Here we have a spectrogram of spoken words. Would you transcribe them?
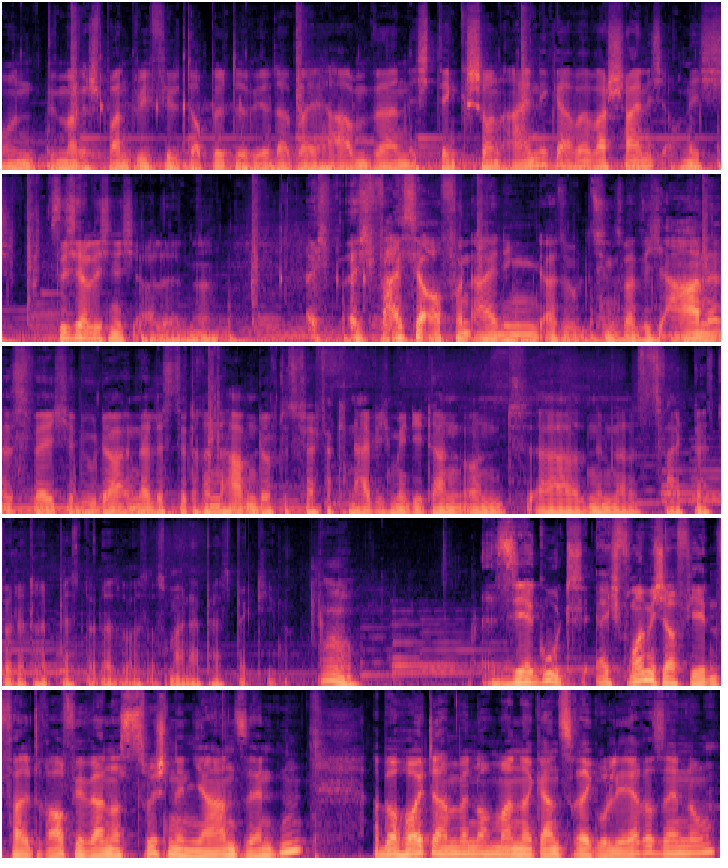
und bin mal gespannt, wie viel Doppelte wir dabei haben werden. Ich denke schon einige, aber wahrscheinlich auch nicht, sicherlich nicht alle. Ne? Ich, ich weiß ja auch von einigen, also beziehungsweise ich ahne es, welche du da in der Liste drin haben dürftest. Vielleicht verkneife ich mir die dann und äh, nimm dann das Zweitbeste oder Drittbeste oder sowas aus meiner Perspektive. Hm. Sehr gut. Ich freue mich auf jeden Fall drauf. Wir werden das zwischen den Jahren senden. Aber heute haben wir nochmal eine ganz reguläre Sendung.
